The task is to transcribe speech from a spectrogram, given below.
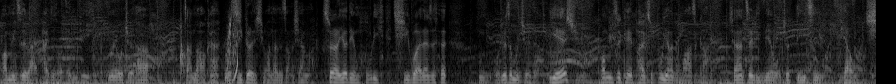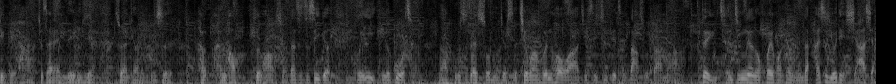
黄明志来拍这首 MV，因为我觉得他长得好看，我自己个人喜欢他的长相啊，虽然有点无理奇怪，但是。嗯，我就这么觉得。也许黄明志可以拍出不一样的马斯卡。想想这里面，我就第一次跳舞献给他，就在 MV 里面。虽然跳的不是很很好，是很好笑，但是这是一个回忆，一个过程。然后故事在说明，就是结完婚后啊，即使已经变成大叔大妈，对于曾经那种辉煌跳舞年代，还是有点遐想，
